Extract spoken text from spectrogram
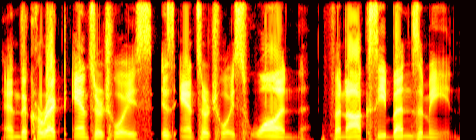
And the correct answer choice is answer choice 1, phenoxybenzamine.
